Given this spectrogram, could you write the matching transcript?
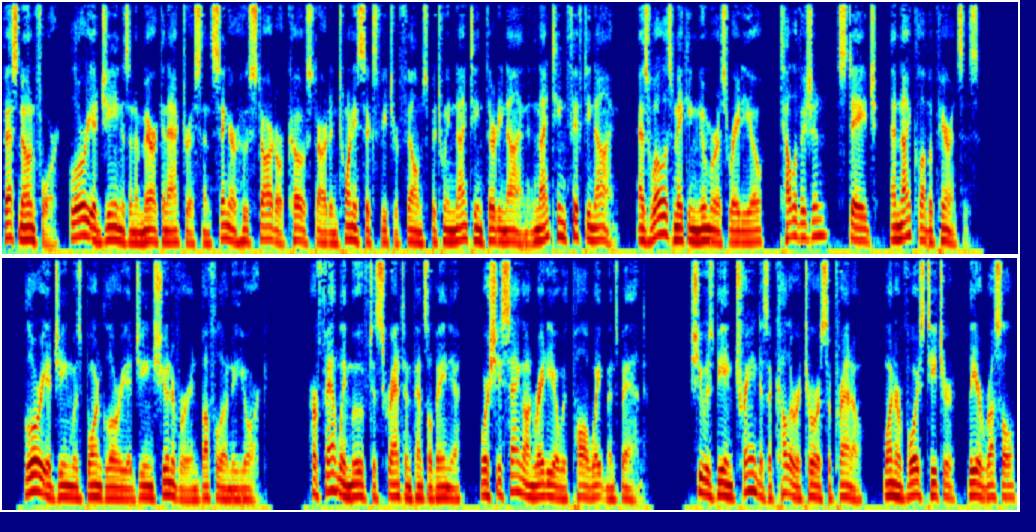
Best known for, Gloria Jean is an American actress and singer who starred or co starred in 26 feature films between 1939 and 1959, as well as making numerous radio, television, stage, and nightclub appearances. Gloria Jean was born Gloria Jean Schoonover in Buffalo, New York. Her family moved to Scranton, Pennsylvania, where she sang on radio with Paul Whiteman's band. She was being trained as a coloratura soprano when her voice teacher, Leah Russell,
